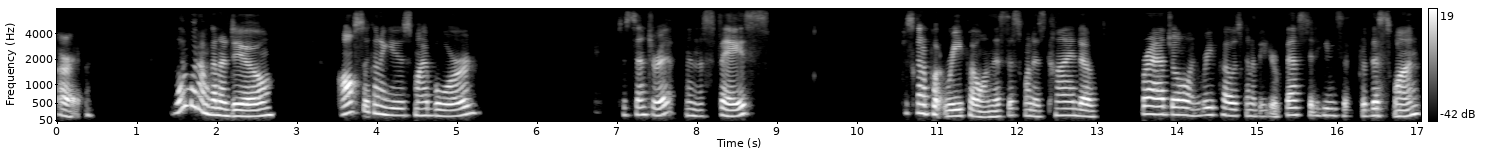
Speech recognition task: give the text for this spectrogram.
All right. Then what I'm going to do, also going to use my board to center it in the space. Just going to put repo on this. This one is kind of fragile and repo is going to be your best adhesive for this one.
